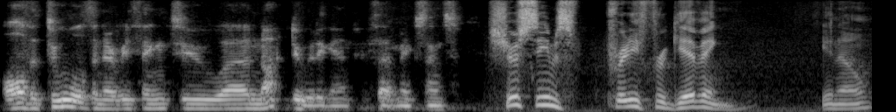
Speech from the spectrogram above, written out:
all the tools and everything to uh, not do it again, if that makes sense. Sure seems pretty forgiving, you know?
